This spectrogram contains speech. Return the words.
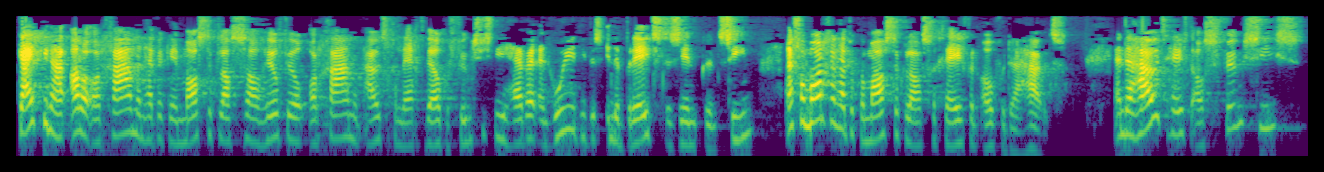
Kijk je naar alle organen, heb ik in masterclasses al heel veel organen uitgelegd, welke functies die hebben en hoe je die dus in de breedste zin kunt zien. En vanmorgen heb ik een masterclass gegeven over de huid. En de huid heeft als functies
